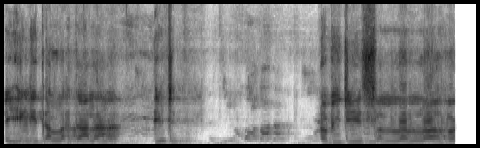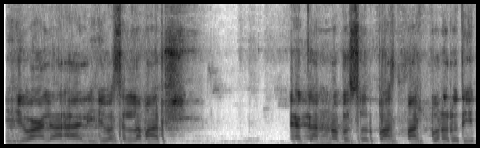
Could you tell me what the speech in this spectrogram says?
এই ইঙ্গিত আল্লাহ তাআলা দিয়েছেন। নবীজি একান্ন বছর, পাঁচ মাস, পনেরো দিন,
